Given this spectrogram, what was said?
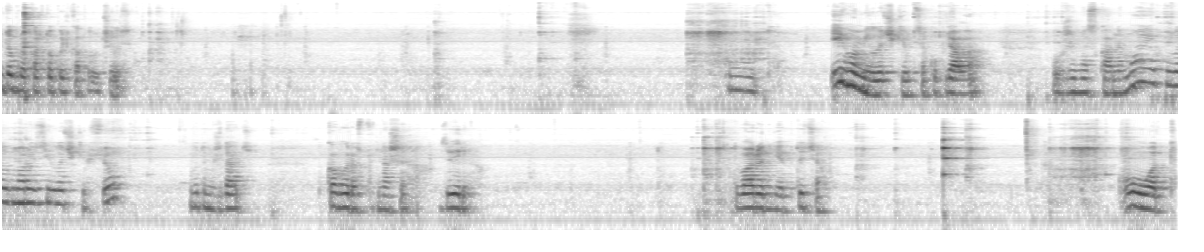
Добра картопелька вийшла. От. І гомілочки це купляла. Уже м'яска немає коли в морозилочці. Все. Будемо ждати, поки виростуть наші звірі. Тваринки, птиця. От.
